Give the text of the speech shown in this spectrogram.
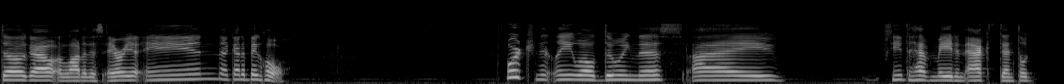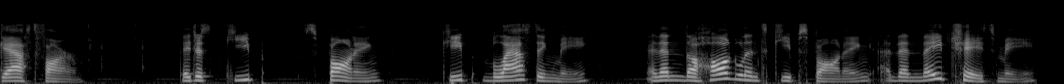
Dug out a lot of this area and I got a big hole. Fortunately, while doing this, I seem to have made an accidental ghast farm. They just keep spawning, keep blasting me, and then the hoglins keep spawning, and then they chase me.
